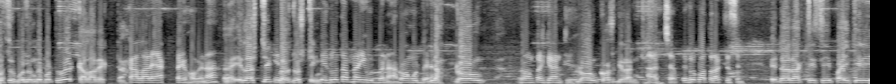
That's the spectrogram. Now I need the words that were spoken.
বছর। পর্যন্ত পড়তে হবে কালার একটা। কালার একটাই হবে না? ইলাস্টিক প্লাস ডস্টিং এগুলো তো আপনার উঠবে না রং উঠবে না রং রং গ্যারান্টি রং গ্যারান্টি আচ্ছা এগুলো কত রাখতেছেন? এটা রাখতেছি পাইকারি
